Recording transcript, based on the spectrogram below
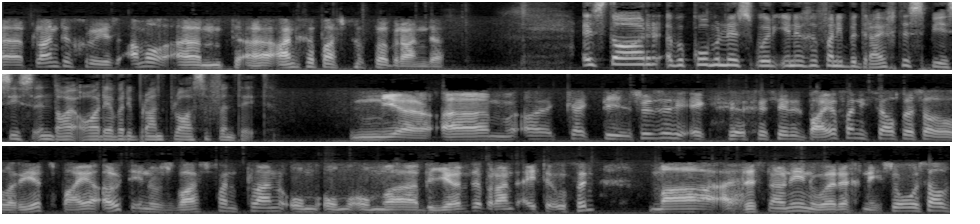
uh plante groei is almal ehm um, uh, aangepas vir, vir brande. Is daar 'n bekommernis oor enige van die bedreigde spesies in daai area waar die brand plaasgevind het? Nee, ehm um, kyk die soos ek gesê het baie van die velde is al reeds baie oud en ons was van plan om om om uh, beheerde brand uit te oefen, maar uh, dit is nou nie nodig nie. So ons sal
